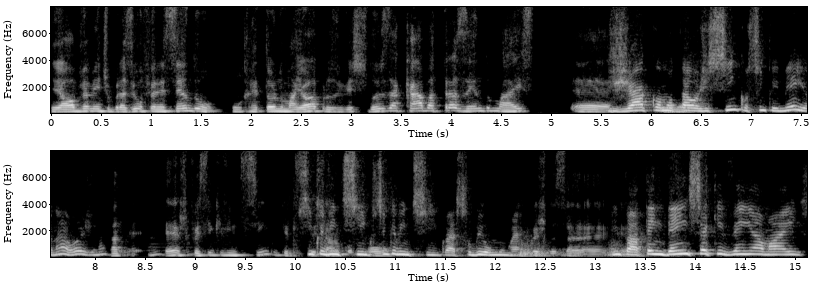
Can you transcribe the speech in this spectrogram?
E, obviamente, o Brasil oferecendo um retorno maior para os investidores acaba trazendo mais. É, Já como está hoje, 5, 5,5, né? Hoje, né? É, acho que foi 5,25 que eles 5,25, 5,25, é, subiu um. É. é. então, a tendência é que venha mais.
